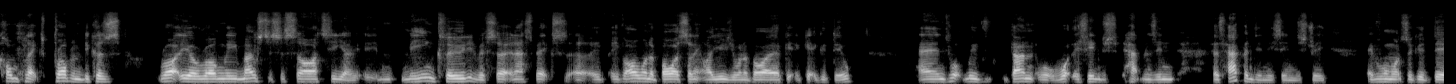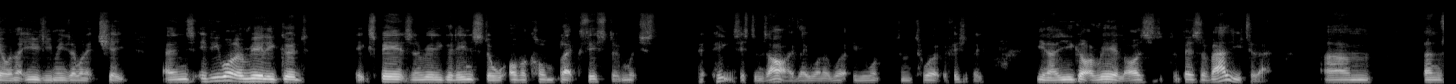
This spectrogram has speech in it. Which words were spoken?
complex problem because rightly or wrongly most of society you know, me included with certain aspects uh, if, if, i want to buy something i usually want to buy a, get, get a good deal. And what we've done or what this industry happens in has happened in this industry everyone wants a good deal and that usually means they want it cheap. And if you want a really good experience and a really good install of a complex system which heating systems are if they want to work if you want them to work efficiently you know you got to realize there's a value to that um, and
